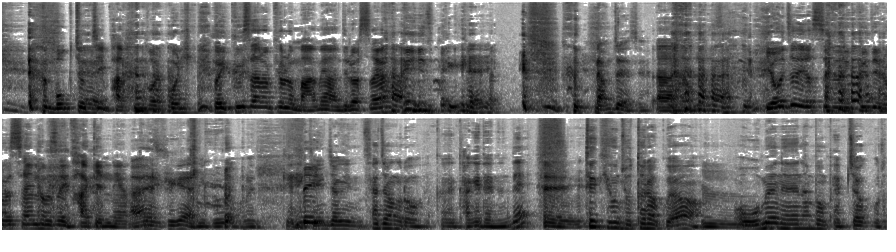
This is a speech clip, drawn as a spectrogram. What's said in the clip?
목적지 네. 바꾼 걸 보니 왜 그 사람 별로 마음에 안 들었어요? 남자였어요. 아, 여자였으면 그대로 산호세 가겠네요. 아 그게 아니고 네. 개인적인 사정으로 그 가게 됐는데 네. 되게 기분 좋더라고요. 음. 어, 오면은 한번 뵙자고 그러,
